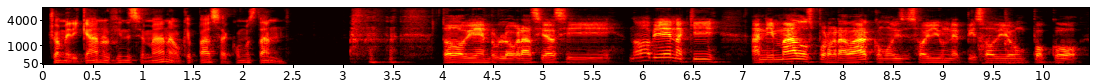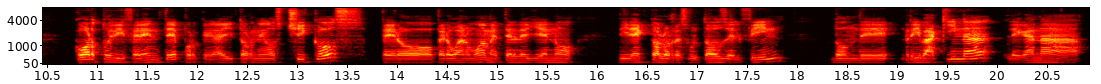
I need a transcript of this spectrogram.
mucho americano el fin de semana? ¿O qué pasa? ¿Cómo están? Todo bien, Rulo, gracias. Y no, bien, aquí animados por grabar. Como dices, hoy un episodio un poco corto y diferente porque hay torneos chicos, pero, pero bueno, voy a meter de lleno directo a los resultados del fin, donde Rivaquina le gana a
